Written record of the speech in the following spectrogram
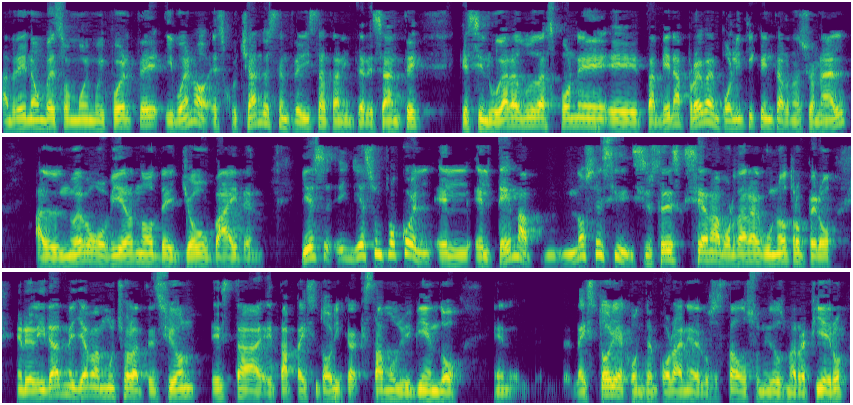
Andreina, un beso muy, muy fuerte. Y bueno, escuchando esta entrevista tan interesante, que sin lugar a dudas pone eh, también a prueba en política internacional al nuevo gobierno de Joe Biden. Y es, y es un poco el, el, tema. No sé si, si, ustedes quisieran abordar algún otro, pero en realidad me llama mucho la atención esta etapa histórica que estamos viviendo en la historia contemporánea de los Estados Unidos, me refiero,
